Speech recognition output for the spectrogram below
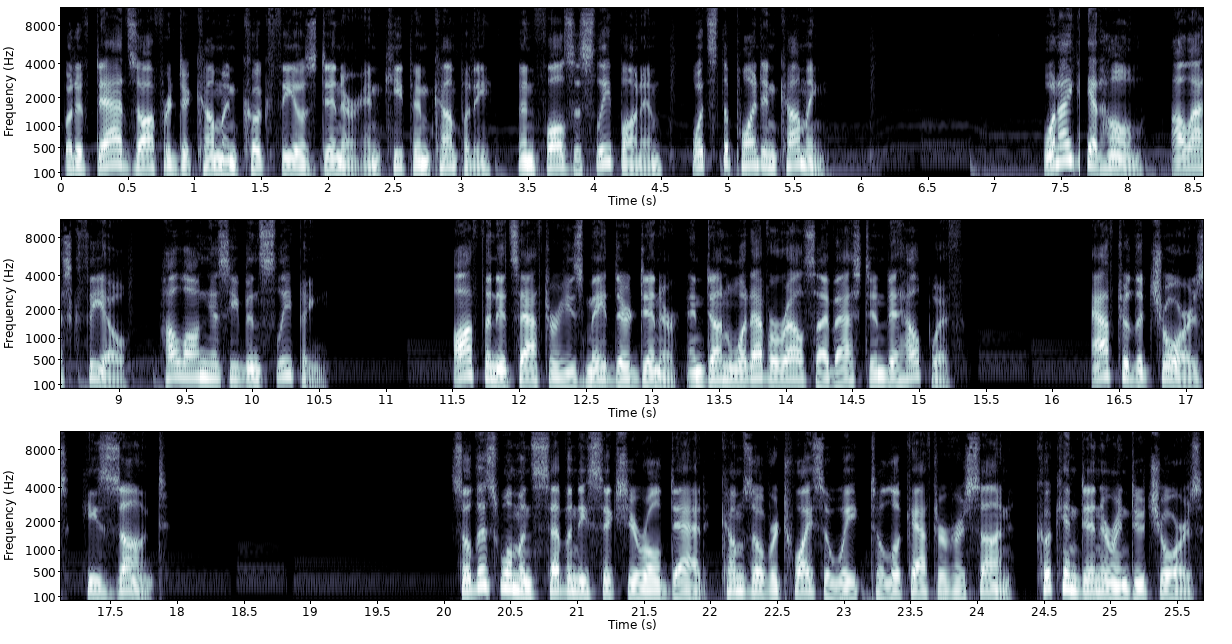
But if dad's offered to come and cook Theo's dinner and keep him company, then falls asleep on him, what's the point in coming? When I get home, I'll ask Theo, how long has he been sleeping? Often it's after he's made their dinner and done whatever else I've asked him to help with. After the chores, he's zonked. So this woman's 76 year old dad comes over twice a week to look after her son, cook him dinner and do chores,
